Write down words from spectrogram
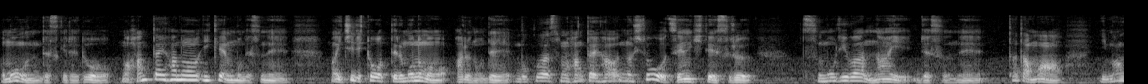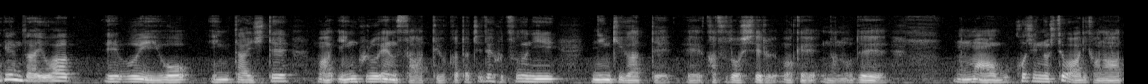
思うんですけれど、まあ、反対派の意見もですね、まあ、一理通ってるものもあるので僕はその反対派の人を全否定するつもりはないですね。ただまあ今現在は AV を引退して、まあ、インフルエンサーっていう形で普通に人気があって、え、活動してるわけなのでまあ僕個人としてはありかなっ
